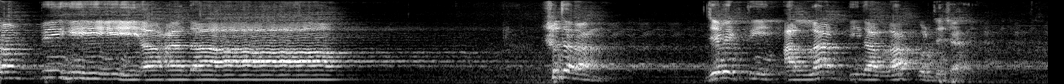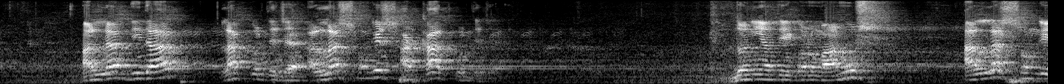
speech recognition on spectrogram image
ربه أحدا সুতরাং যে ব্যক্তি আল্লাহর দিদার লাভ করতে চায় আল্লাহর দিদার লাভ করতে চায় আল্লাহর সঙ্গে সাক্ষাৎ করতে চায় দুনিয়াতে কোনো মানুষ আল্লাহর সঙ্গে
